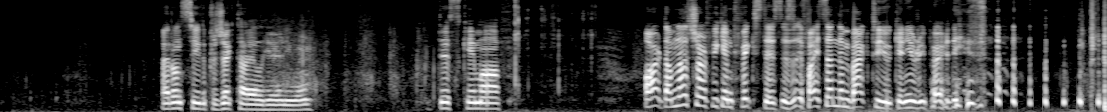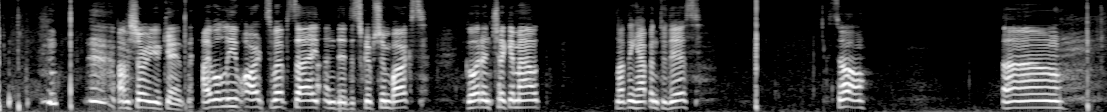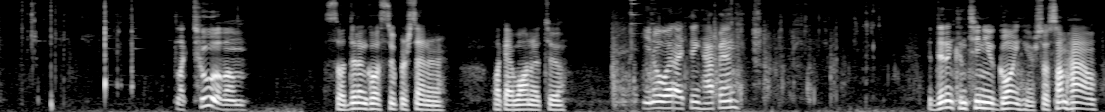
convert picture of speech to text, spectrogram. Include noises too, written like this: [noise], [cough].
I don't see the projectile here anywhere. This came off. Art, I'm not sure if we can fix this. Is if I send them back to you, can you repair [laughs] these? I'm sure you can. I will leave Art's website in the description box go ahead and check him out. Nothing happened to this. So uh, like two of them so it didn't go super center like I wanted to. You know what I think happened? It didn't continue going here. So somehow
